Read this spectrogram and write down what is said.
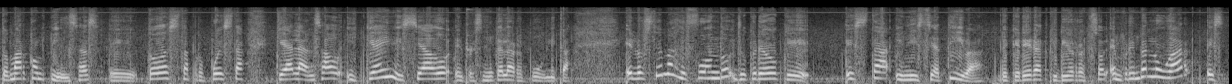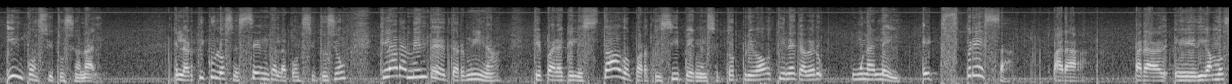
tomar con pinzas eh, toda esta propuesta que ha lanzado y que ha iniciado el presidente de la República. En los temas de fondo yo creo que esta iniciativa de querer adquirir Repsol, en primer lugar, es inconstitucional. El artículo 60 de la Constitución claramente determina que para que el Estado participe en el sector privado tiene que haber una ley expresa para eh, digamos,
